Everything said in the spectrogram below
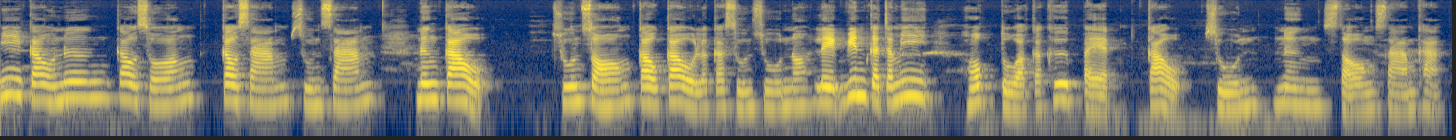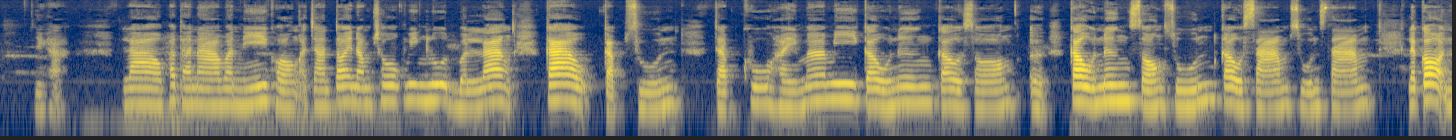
มี91 92 93 03 19 02 99แล้วก็00เนาะเลขวินก็จะมี6ตัวก็คือ8 9 0 1 2 3ค่ะนี่ค่ะ ลาวพัฒนาวันนี้ของอาจารย์ต้อยนำโชควิ่งลูดบนล่าง 9 กับ 0 จับคู่ให้มามี91 92เออ91 20 93 03แล้วก็19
